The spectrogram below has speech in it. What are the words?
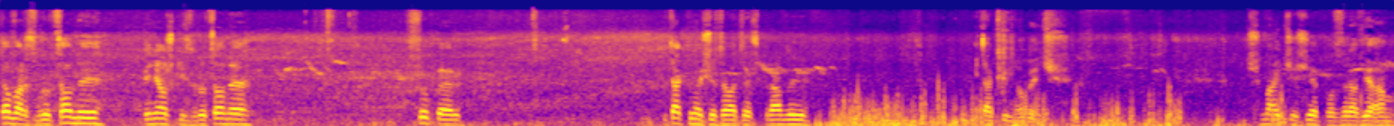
Towar zwrócony, pieniążki zwrócone. Super. I tak powinno się załatwiać sprawy. I tak powinno być. Trzymajcie się, pozdrawiam.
